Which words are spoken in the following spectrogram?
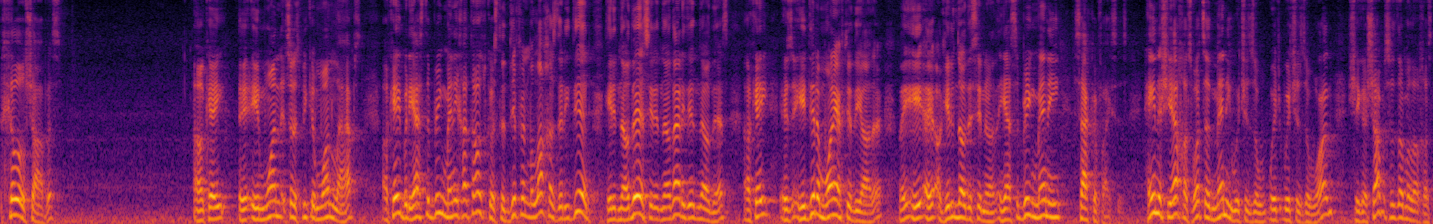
Chilul Shabbos okay, in one, so to speak, in one lapse. Okay, but he has to bring many chatos because the different malachas that he did, he didn't know this, he didn't know that, he didn't know this. Okay, he did them one after the other. He, okay, he didn't know this, he didn't know. That. He has to bring many sacrifices. Heina what's a many, which is a which, which is a one? Shiga Shabbos is the malachas.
